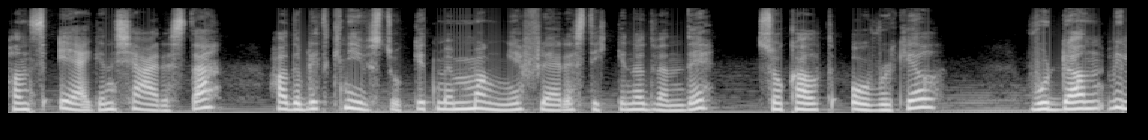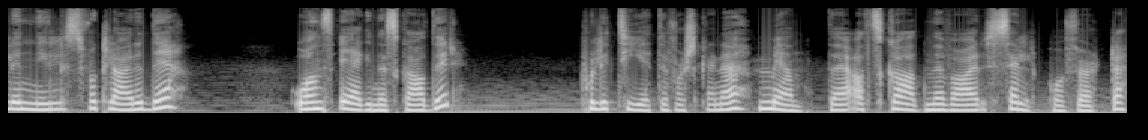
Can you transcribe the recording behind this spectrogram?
hans egen kjæreste, hadde blitt knivstukket med mange flere stikk enn nødvendig, såkalt overkill, hvordan ville Nils forklare det? Og hans egne skader? Politietterforskerne mente at skadene var selvpåførte.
